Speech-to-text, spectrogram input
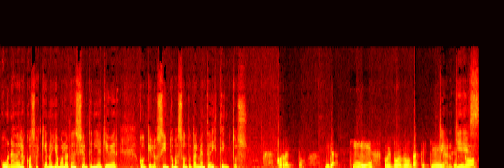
Una de las cosas que nos llamó la atención tenía que ver con que los síntomas son totalmente distintos. Correcto. Mira, ¿qué es? Porque tú me preguntaste qué es. Claro, ¿qué es?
